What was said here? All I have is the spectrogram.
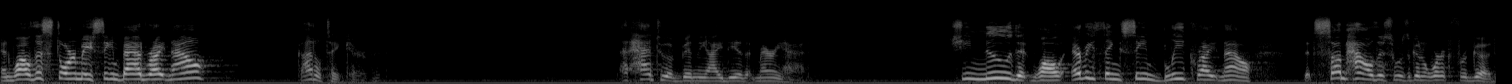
And while this storm may seem bad right now, God will take care of it. That had to have been the idea that Mary had. She knew that while everything seemed bleak right now, that somehow this was going to work for good.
